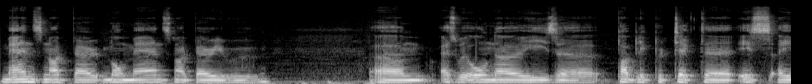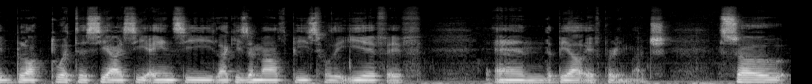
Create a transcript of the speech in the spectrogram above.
Man's not Barry, more Man's not Barry Rue. Um, as we all know, he's a public protector, is a block Twitter, CIC, ANC, like he's a mouthpiece for the EFF and the BLF pretty much. So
